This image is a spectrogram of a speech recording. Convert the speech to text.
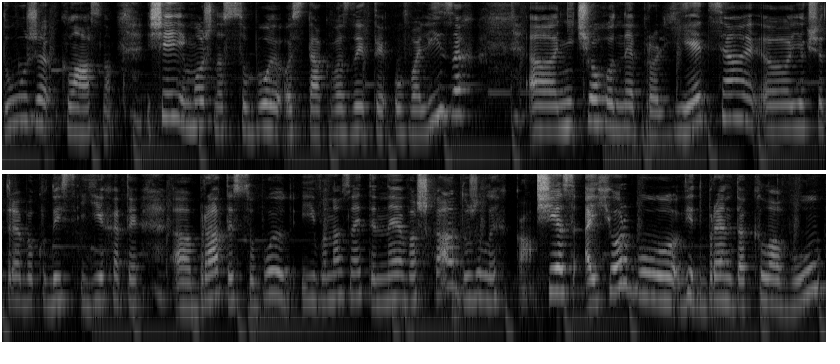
дуже класно. Ще її можна собою ось так возити у валізах. Е, Нічого не прольється, е, якщо треба кудись їхати, е, брати з собою. І вона, знаєте, не важка, дуже легка. Ще з iHerb від бренда Клаву.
